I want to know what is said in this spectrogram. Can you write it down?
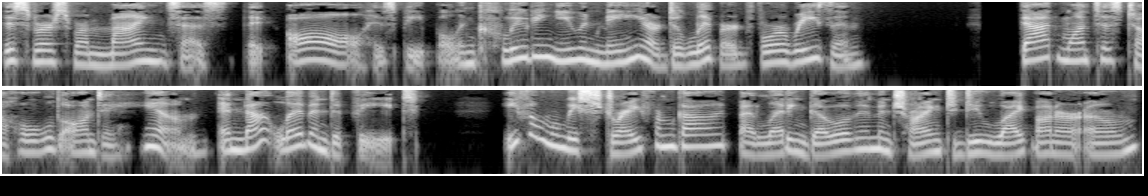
This verse reminds us that all his people, including you and me, are delivered for a reason. God wants us to hold on to him and not live in defeat. Even when we stray from God by letting go of him and trying to do life on our own,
